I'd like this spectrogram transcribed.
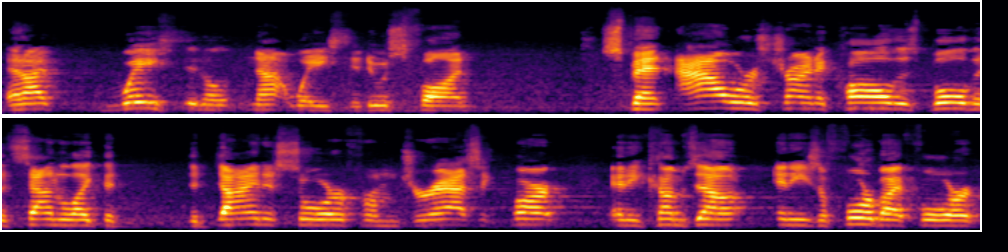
and I've wasted, not wasted, it was fun. Spent hours trying to call this bull that sounded like the, the dinosaur from Jurassic Park, and he comes out and he's a 4x4,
